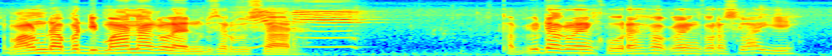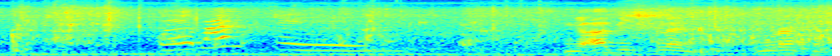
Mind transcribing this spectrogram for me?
Semalam dapat di mana kalian besar-besar? Tapi udah kalian kuras kok kalian kuras lagi. Enggak habis kalian. Murah tuh.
